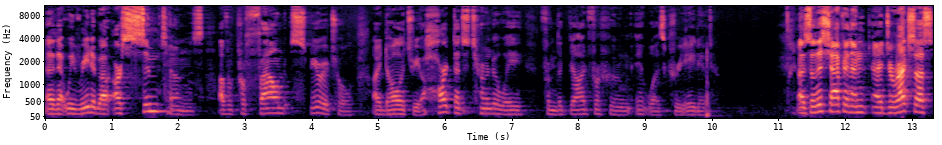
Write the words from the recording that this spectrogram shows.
uh, that we read about are symptoms of a profound spiritual idolatry, a heart that's turned away from the God for whom it was created. Uh, so this chapter then uh, directs us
